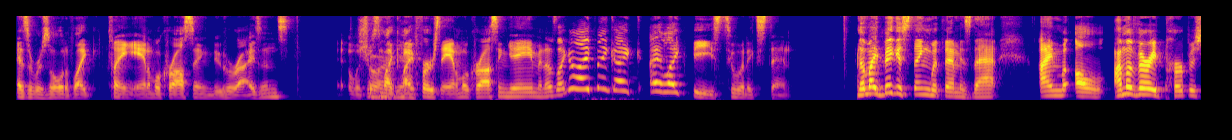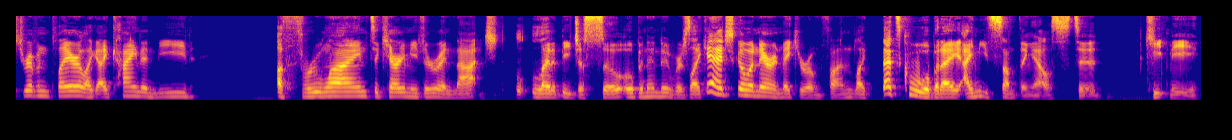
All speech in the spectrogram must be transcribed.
as a result of like playing Animal Crossing New Horizons, eh, which was Sure, like my first Animal Crossing game, and I was like, oh, I think I I like these to an extent. Now, my biggest thing with them is that I'm a I'm a very purpose driven player. Like I kind of need a through line to carry me through and not let it be just so open ended where it's like, yeah, just go in there and make your own fun. Like that's cool, but I I need something else to keep me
